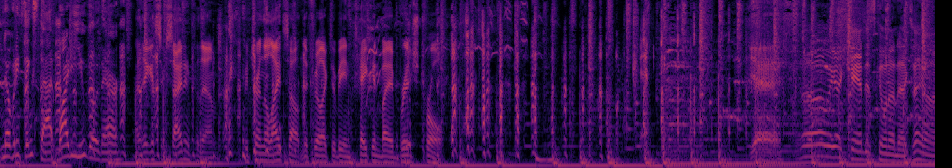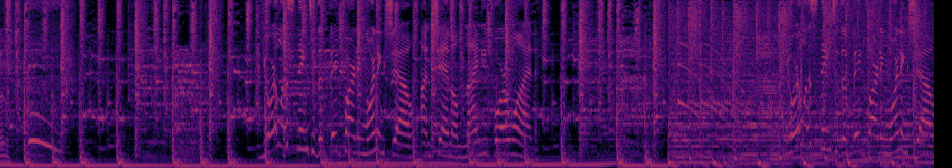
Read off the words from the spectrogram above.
nobody thinks that. Why do you go there? I think it's exciting for them. We turn the lights out and they feel like they're being taken by a bridge troll. Yes. Oh, we got Candace coming on next. Hang on. Listening to the Big Party Morning Show on Channel 94.1. You're listening to the Big Party Morning Show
